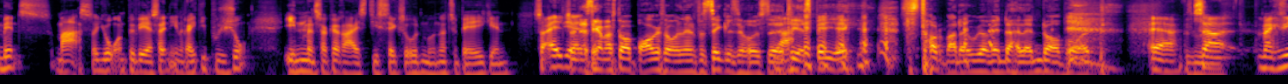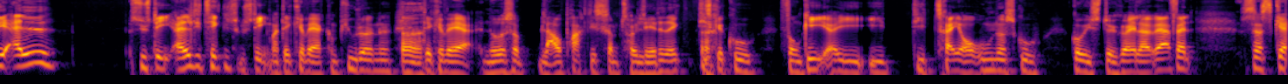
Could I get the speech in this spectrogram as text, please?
mens Mars og Jorden bevæger sig ind i en rigtig position, inden man så kan rejse de 6-8 måneder tilbage igen. Så alt Så der alt, skal man stå og brokke sig over en forsinkelse hos uh, Nej. DSB, ikke? Så står du bare derude og venter halvandet år på, at... Ja, så man kan sige, at alle, system, alle de tekniske systemer, det kan være computerne, Ja. det kan være noget så lavpraktisk som toilettet, ikke? de skal kunne fungere i, i de tre år, uden at skulle gå i stykker, eller i hvert fald, så skal,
